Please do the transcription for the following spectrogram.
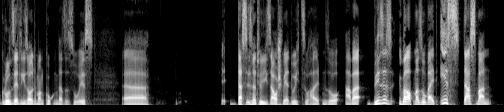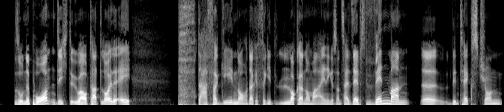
grundsätzlich sollte man gucken, dass es so ist. Äh, das ist natürlich sauschwer durchzuhalten, so. Aber bis es überhaupt mal so weit ist, dass man so eine Pointendichte überhaupt hat, Leute, ey, da vergehen noch, da vergeht locker noch mal einiges an Zeit. Selbst wenn man äh, den Text schon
